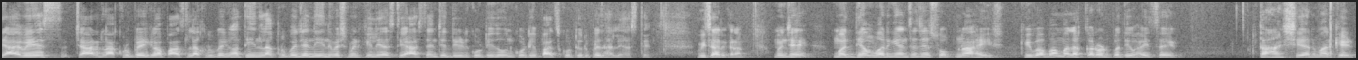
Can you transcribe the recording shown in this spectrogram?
त्यावेळेस चार लाख रुपये किंवा पाच लाख रुपये किंवा तीन लाख रुपये ज्यांनी इन्व्हेस्टमेंट केली असते आज त्यांचे दीड कोटी दोन कोटी पाच कोटी रुपये झाले असते. विचार करा. म्हणजे मध्यमवर्गीयांचं जे स्वप्न आहे की बाबा मला करोडपती व्हायचं आहे तर हा शेअर मार्केट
